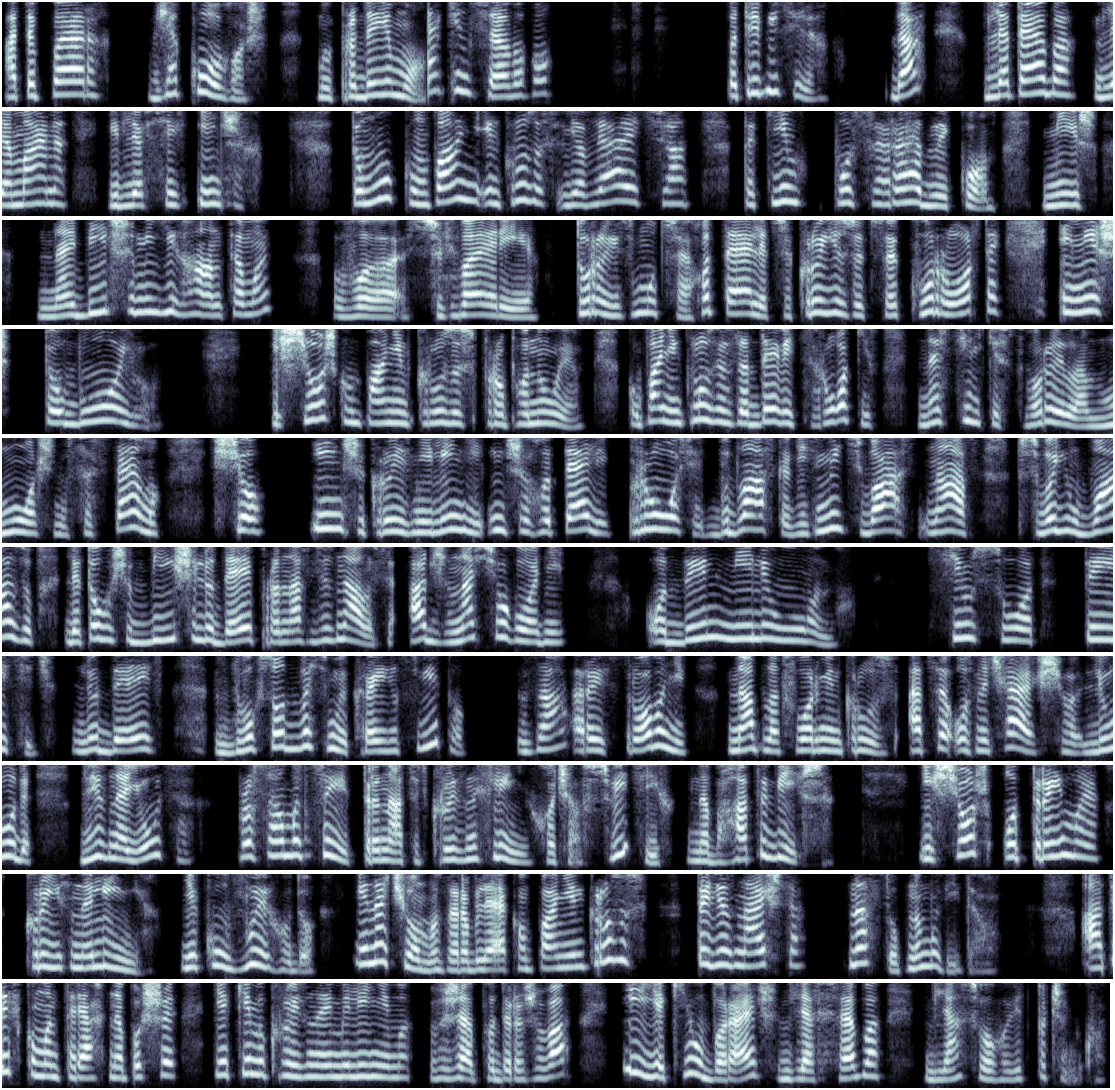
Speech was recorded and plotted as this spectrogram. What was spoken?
А тепер для кого ж ми продаємо? Для кінцевого потребителя. Да? Для тебе, для мене і для всіх інших. Тому компанія Incruises є таким посередником між найбільшими гігантами в сфері туризму, це готелі, це круїзи, це курорти, і між тобою. І що ж компанія Cruises пропонує? Компанія Cruises за 9 років настільки створила мощну систему, що інші круїзні лінії, інші готелі просять, будь ласка, візьміть вас нас в свою базу для того, щоб більше людей про нас дізналося. Адже на сьогодні 1 мільйон 700 тисяч людей з 208 країн світу зареєстровані на платформі Cruises. А це означає, що люди дізнаються про саме ці 13 круїзних ліній, хоча в світі їх набагато більше. І що ж отримує круїзна лінія? Яку вигоду і на чому заробляє компанія Cruises, ти дізнаєшся в наступному відео. А ти в коментарях напиши, якими круїзними лініями вже подорожував і які обираєш для себе для свого відпочинку.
